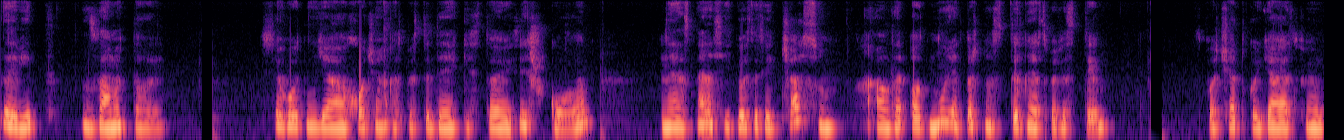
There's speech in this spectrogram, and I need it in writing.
Привіт! З вами Тори. Сьогодні я хочу розповісти деякі історії зі школи. Не знаю, наскільки вистачить часу, але одну я точно встигну розповісти. Спочатку я розповім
